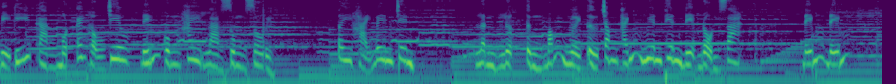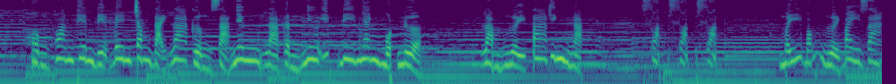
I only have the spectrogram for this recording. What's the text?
bị kỹ càng một cách hậu chiêu, Đến cùng hay là dùng rồi. Tây Hải bên trên. Lần lượt từng bóng người từ trong thánh nguyên thiên địa đổn ra. Đếm đếm. Hồng hoang thiên địa bên trong đại la cường giả nhưng là gần như ít đi nhanh một nửa. Làm người ta kinh ngạc. Xoạt xoạt xoạt Mấy bóng người bay ra.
